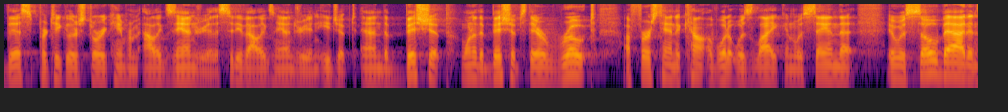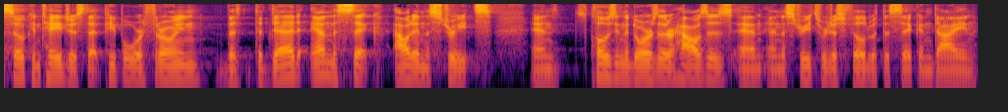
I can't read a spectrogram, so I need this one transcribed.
this particular story came from Alexandria, the city of Alexandria in Egypt. And the bishop, one of the bishops there, wrote a firsthand account of what it was like and was saying that it was so bad and so contagious that people were throwing the, the dead and the sick out in the streets and closing the doors of their houses, and, and the streets were just filled with the sick and dying.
